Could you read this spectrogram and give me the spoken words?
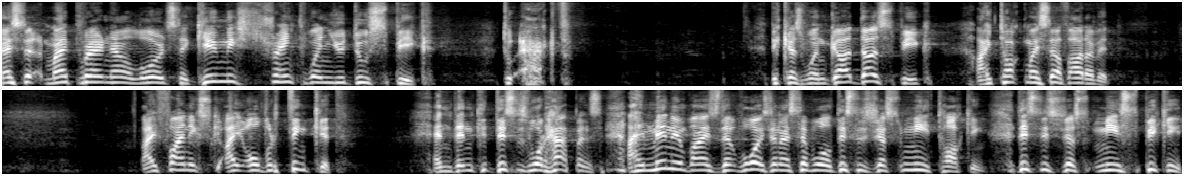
I said, my prayer now, Lord, say, give me strength when you do speak to act. Because when God does speak, I talk myself out of it. I find, I overthink it. And then this is what happens. I minimize that voice and I said well this is just me talking. This is just me speaking.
